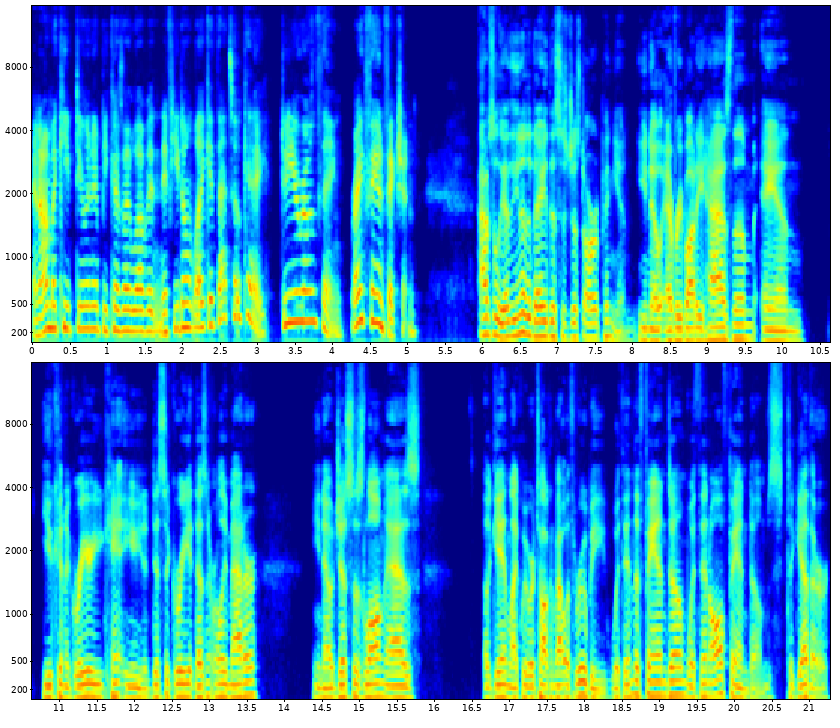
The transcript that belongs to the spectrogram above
And I'm gonna keep doing it because I love it, and if you don't like it, that's okay. Do your own thing. Write fan fiction. Absolutely. At the end of the day, this is just our opinion. You know, everybody has them, and you can agree or you can't. You disagree. It doesn't really matter. You know, just as long as, again, like we were talking about with RWBY, within the fandom, within all fandoms together,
